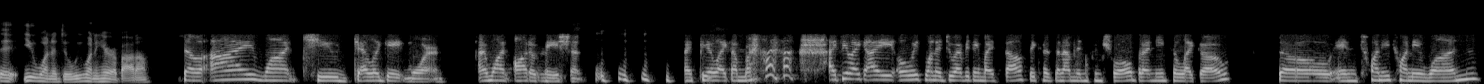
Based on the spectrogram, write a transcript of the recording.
that you want to do? We want to hear about them. So I want to delegate more. I want automation. I feel like I'm I feel like I always want to do everything myself because then I'm in control, but I need to let go. So in 2021,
